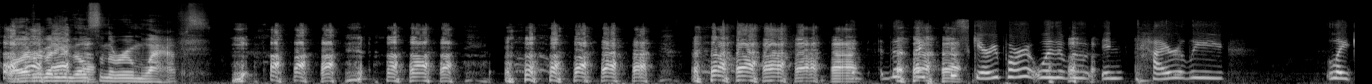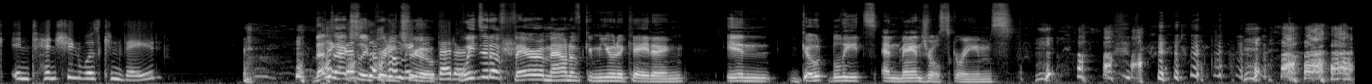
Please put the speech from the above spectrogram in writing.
while everybody else in the room laughs the, like, the scary part was it was entirely like intention was conveyed. That's Like, actually somehow pretty true. We did a fair amount of communicating in goat bleats and mandrill screams.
